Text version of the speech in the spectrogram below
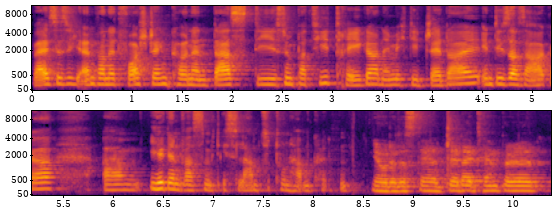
weil sie sich einfach nicht vorstellen können, dass die Sympathieträger, nämlich die Jedi in dieser Saga, ähm, irgendwas mit Islam zu tun haben könnten. Ja, oder dass der Jedi-Tempel,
